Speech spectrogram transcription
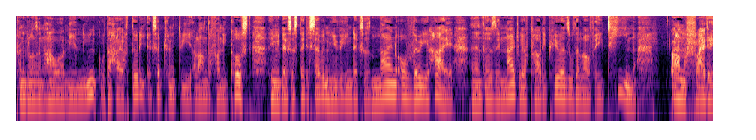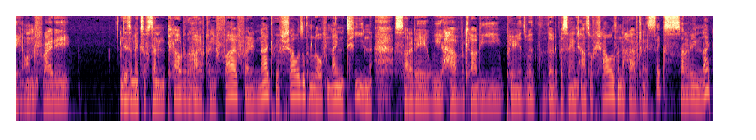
20 kilometers an hour near noon with a high of 30, except 23 along the Fundy coast. Humidex index is 37, UV index is 9 or very high. And then Thursday night, we have cloudy periods with a low of 18. On Friday, on Friday, there's a mix of sun and cloud with a high of 25. Friday night, we have showers with a low of 19. Saturday, we have cloudy periods with 30% chance of showers and a high of 26. Saturday night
